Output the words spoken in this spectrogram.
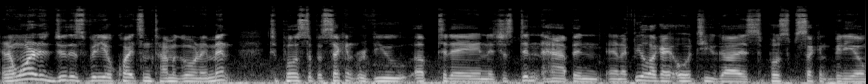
and I wanted to do this video quite some time ago, and I meant to post up a second review up today, and it just didn't happen, and I feel like I owe it to you guys to post up a second video,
